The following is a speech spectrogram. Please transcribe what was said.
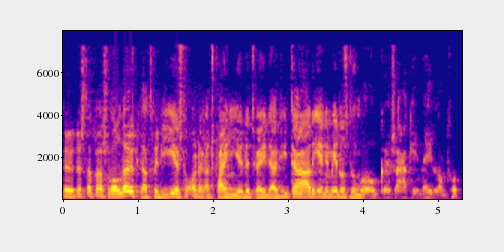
Uh, dus dat was wel leuk dat we die eerste order uit Spanje, de tweede uit Italië en inmiddels doen we ook uh, zaken in Nederland hoor.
